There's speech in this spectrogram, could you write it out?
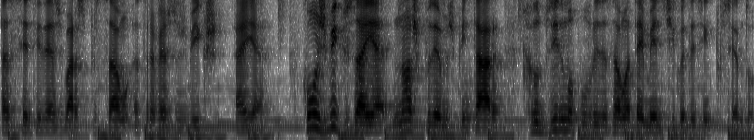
a 110 bares de pressão através dos bicos EIA. Com os bicos EIA nós podemos pintar reduzindo uma pulverização até menos de 55%.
